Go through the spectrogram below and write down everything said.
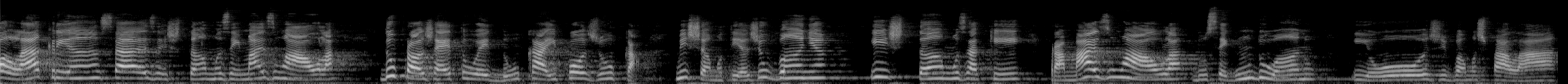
Olá, crianças! Estamos em mais uma aula do projeto Educa e Pojuca. Me chamo Tia Gilvânia e estamos aqui para mais uma aula do segundo ano e hoje vamos falar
